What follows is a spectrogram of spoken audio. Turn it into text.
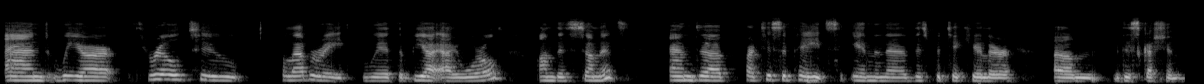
And we are thrilled to collaborate with the BII World on this summit and uh, participate in uh, this particular um, discussion.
